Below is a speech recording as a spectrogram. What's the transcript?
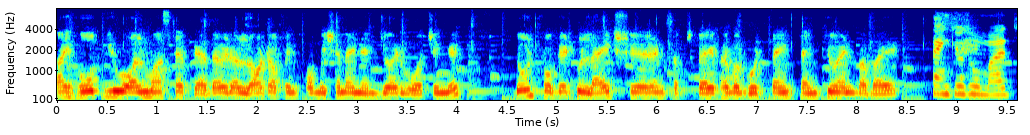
I hope you all must have gathered a lot of information and enjoyed watching it. Don't forget to like, share, and subscribe. Have a good time. Thank you, and bye bye. Thank you so much.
